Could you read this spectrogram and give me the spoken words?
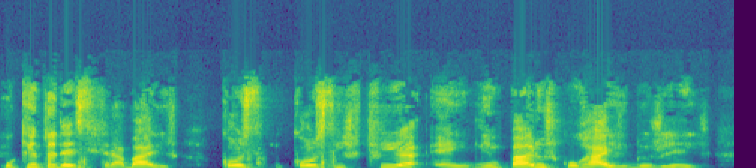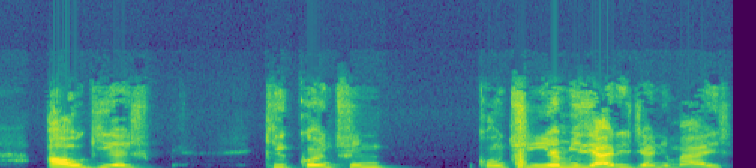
O quinto desses trabalhos cons consistia em limpar os currais dos reis Álgias, que continha milhares de animais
